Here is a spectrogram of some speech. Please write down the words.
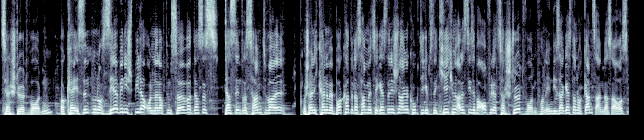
zerstört worden. Okay, es sind nur noch sehr wenig Spieler online auf dem Server. Das ist, das ist interessant, weil wahrscheinlich keiner mehr Bock hatte. Das haben wir uns ja gestern nicht schon angeguckt. Hier gibt es eine Kirche und alles. Die ist aber auch wieder zerstört worden von innen. Die sah gestern noch ganz anders aus.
